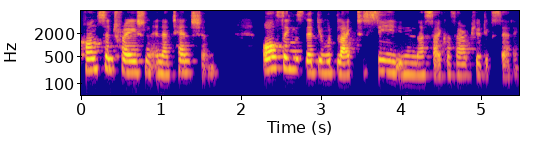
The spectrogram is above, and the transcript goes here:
concentration, and attention. All things that you would like to see in a psychotherapeutic setting.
